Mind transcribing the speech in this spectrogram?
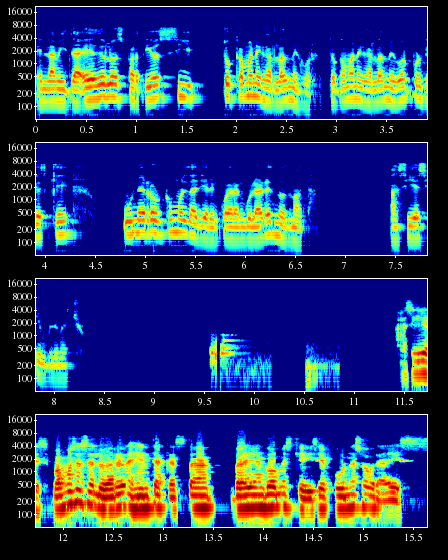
en la mitad de los partidos, sí toca manejarlas mejor. Toca manejarlas mejor porque es que un error como el de ayer en cuadrangulares nos mata. Así es simple, Mecho. Así es. Vamos a saludar a la gente. Acá está Brian Gómez que dice fue una sobradez.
